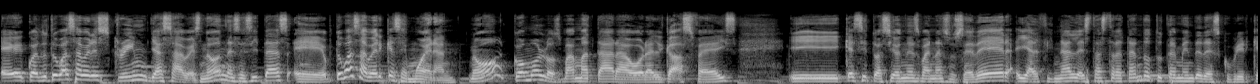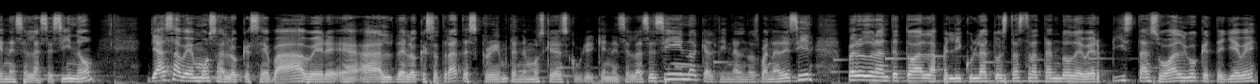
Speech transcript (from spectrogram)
Eh, cuando tú vas a ver Scream, ya sabes, ¿no? Necesitas. Eh, tú vas a ver que se mueran, ¿no? ¿Cómo los va a matar ahora el Ghostface? Y qué situaciones van a suceder y al final estás tratando tú también de descubrir quién es el asesino. Ya sabemos a lo que se va a ver, eh, de lo que se trata Scream, tenemos que descubrir quién es el asesino, que al final nos van a decir, pero durante toda la película tú estás tratando de ver pistas o algo que te lleve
